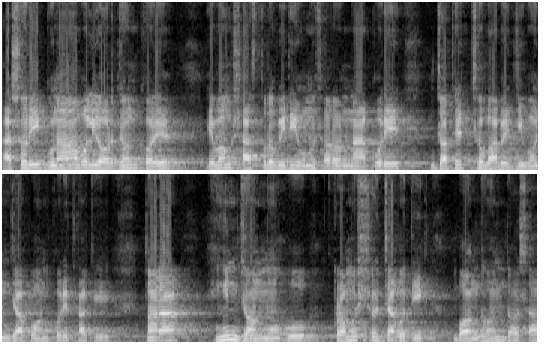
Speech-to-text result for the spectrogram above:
আসরিক গুণাবলী অর্জন করে এবং শাস্ত্রবিধি অনুসরণ না করে যথেচ্ছভাবে জীবন যাপন করে থাকে, তারা হীন জন্ম ও ক্রমশ জাগতিক বন্ধন দশা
